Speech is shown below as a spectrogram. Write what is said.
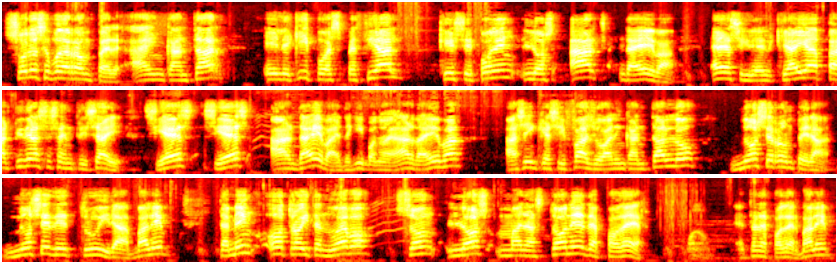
solo se puede romper a encantar el equipo especial que se ponen los Arch Daeva. Es decir, el que haya a partir de la 66. Si es, si es Ardaeva. Este equipo no es Ardaeva. Así que si fallo al encantarlo, no se romperá, no se destruirá, ¿vale? También otro ítem nuevo son los manastones de poder. Bueno, este de poder, ¿vale?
